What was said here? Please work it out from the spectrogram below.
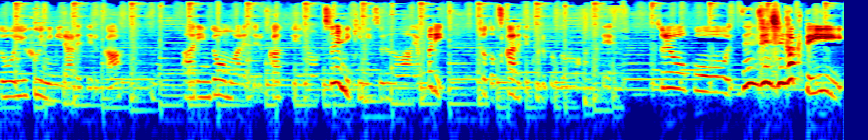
どういう風に見られてるか、周りにどう思われてるかっていうのを常に気にするのは、やっぱりちょっと疲れてくる部分もあって、それをこう、全然しなくていい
